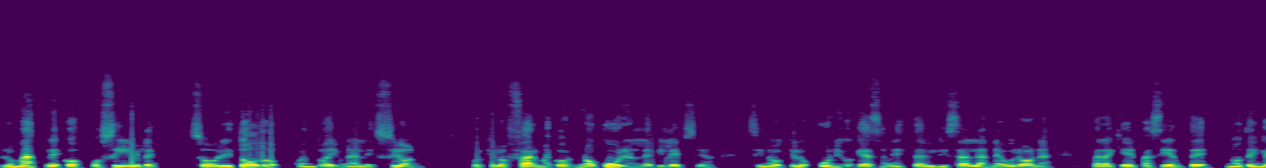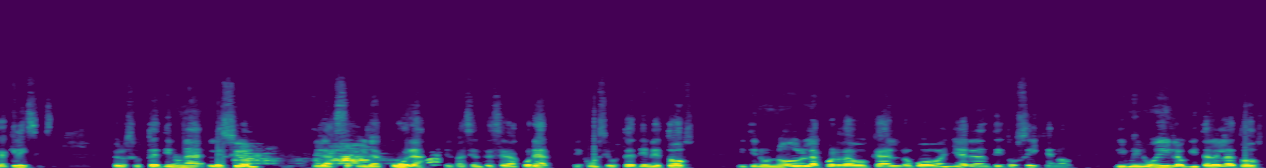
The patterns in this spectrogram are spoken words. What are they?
lo más precoz posible, sobre todo cuando hay una lesión porque los fármacos no curan la epilepsia, sino que lo único que hacen es estabilizar las neuronas para que el paciente no tenga crisis. Pero si usted tiene una lesión y la, y la cura, el paciente se va a curar. Es como si usted tiene tos y tiene un nódulo en la cuerda vocal, lo puedo bañar en antitusígenos, disminuirlo, quitarle la tos,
